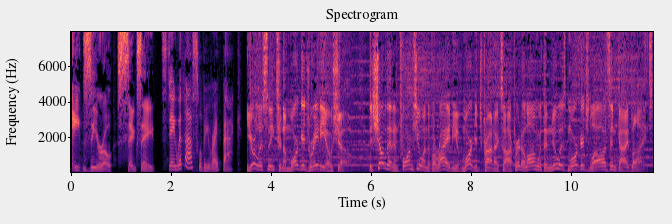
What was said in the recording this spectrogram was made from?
8068. Stay with us. We'll be right back. You're listening to the Mortgage Radio Show the show that informs you on the variety of mortgage products offered along with the newest mortgage laws and guidelines.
